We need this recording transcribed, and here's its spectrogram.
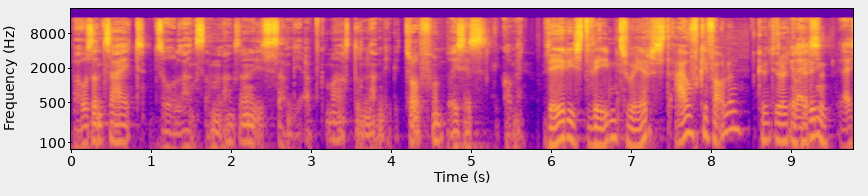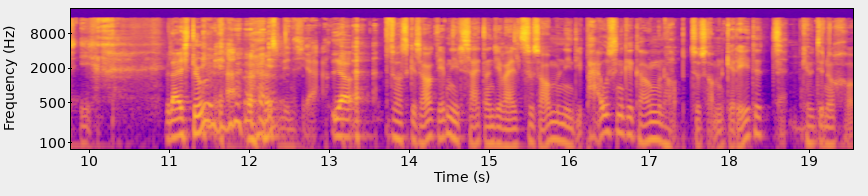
Pausenzeit, so langsam, langsam ist, haben wir abgemacht und haben wir getroffen. So ist es gekommen. Wer ist wem zuerst aufgefallen? Könnt ihr euch noch Vielleicht, erinnern? vielleicht ich. Vielleicht du? Ja, ich bin's ja. Ja. Du hast gesagt, eben, ihr seid dann jeweils zusammen in die Pausen gegangen, habt zusammen geredet. Könnt ihr noch,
